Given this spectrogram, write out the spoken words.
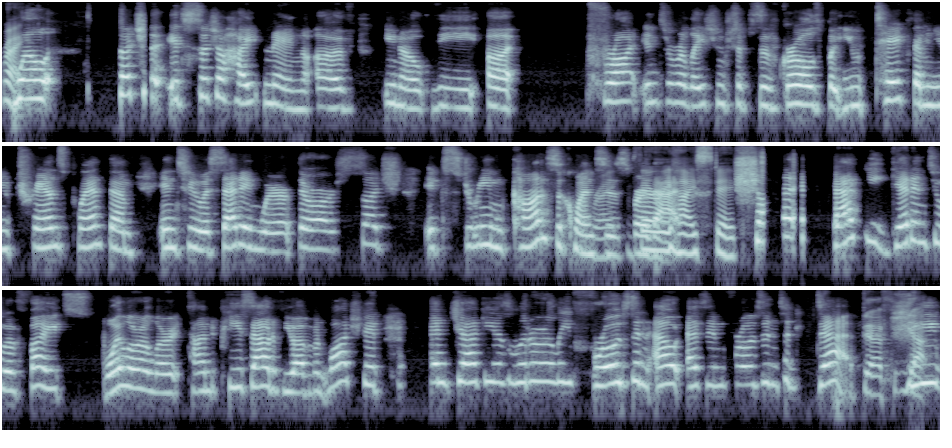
Right. Well, such a it's such a heightening of, you know, the uh fraught interrelationships of girls, but you take them and you transplant them into a setting where there are such extreme consequences right. for Very that. high stakes. And Jackie get into a fight. Spoiler alert, time to peace out if you haven't watched it and Jackie is literally frozen out, as in frozen to death. Death. She yeah.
